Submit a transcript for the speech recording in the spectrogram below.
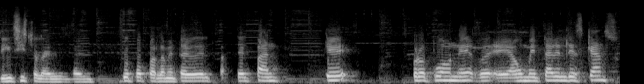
insisto, la, el, el, grupo parlamentario del, del, PAN, que propone eh, aumentar el descanso.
